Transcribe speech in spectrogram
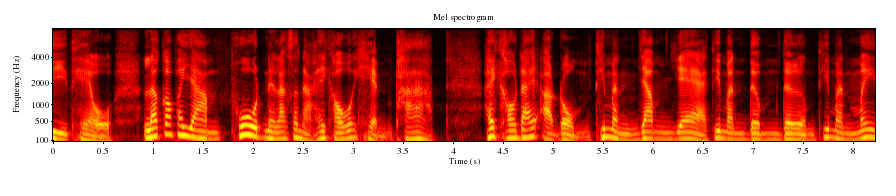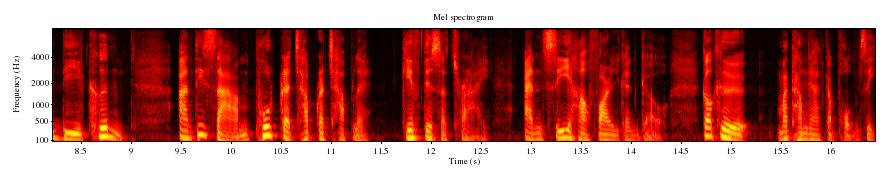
detail แล้วก็พยายามพูดในลักษณะให้เขาเห็นภาพ ให้เขาได้อารมณ์ที่มันย่ำแย่ที่มันเดิมๆที่มันไม่ดีขึ้น อันที่ 3 พูดกระชับกระชับเลย give this a try and see how far you can go ก็คือมาทำงานกับผมสิ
